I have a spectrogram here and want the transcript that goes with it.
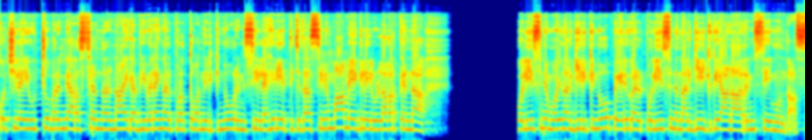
കൊച്ചിലെ യൂട്യൂബറിന്റെ അറസ്റ്റിൽ നിർണായക വിവരങ്ങൾ പുറത്തു വന്നിരിക്കുന്നു. റിൻസി ലഹരി എത്തിച്ചത് സിനിമാ മേഖലയിലുള്ളവർക്കെന്ന് പോലീസിന് മൊഴി നൽകിയിരിക്കുന്നു. പേരുകൾ പോലീസിന് നൽകിയിരിക്കുകയാണ് റിൻസി മുന്താസ്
